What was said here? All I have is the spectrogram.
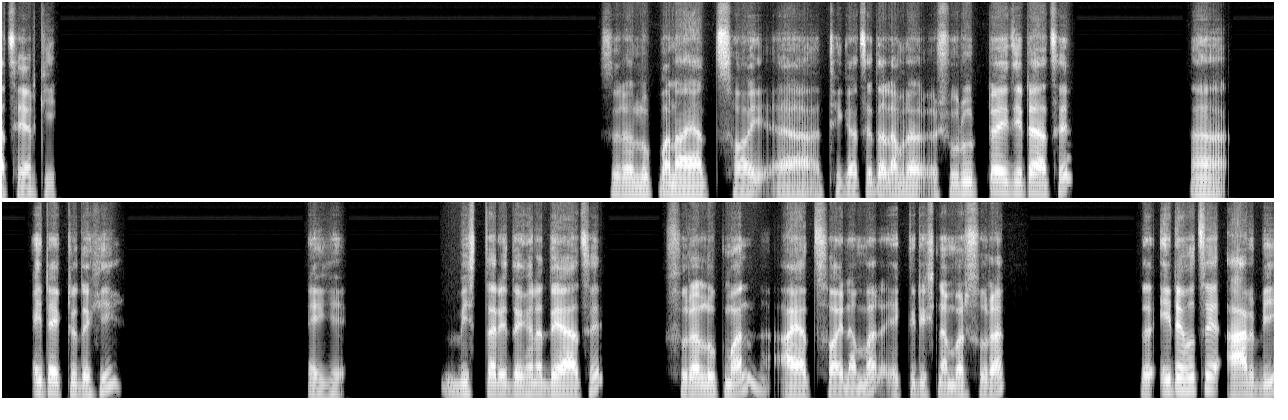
আছে আর কি সুরা লোকমান আয়াত ৬ আ ঠিক আছে। তাহলে আমরা শুরুরটায় যেটা আছে আ এইটা একটু দেখি। এই যে, বিস্তারিত এখানে দেয়া আছে। সুরা লুকমান আয়াত ছয় নাম্বার ৩১ নাম্বার সূরা। তো এটা হচ্ছে আরবি।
